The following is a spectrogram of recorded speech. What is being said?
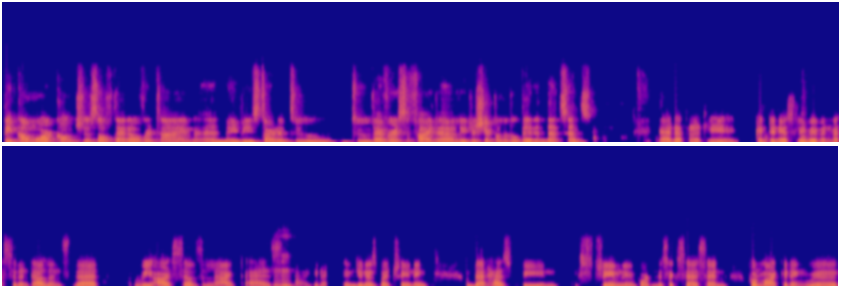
become more conscious of that over time, and maybe started to to diversify the leadership a little bit in that sense? Yeah, definitely. Continuously, we've invested in talents that we ourselves lacked as mm. you know engineers by training. That has been extremely important to success, and for marketing, we're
